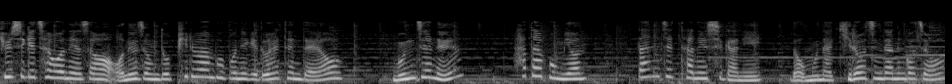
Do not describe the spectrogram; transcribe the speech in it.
휴식의 차원에서 어느 정도 필요한 부분이기도 할 텐데요. 문제는 하다 보면 딴짓하는 시간이 너무나 길어진다는 거죠.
